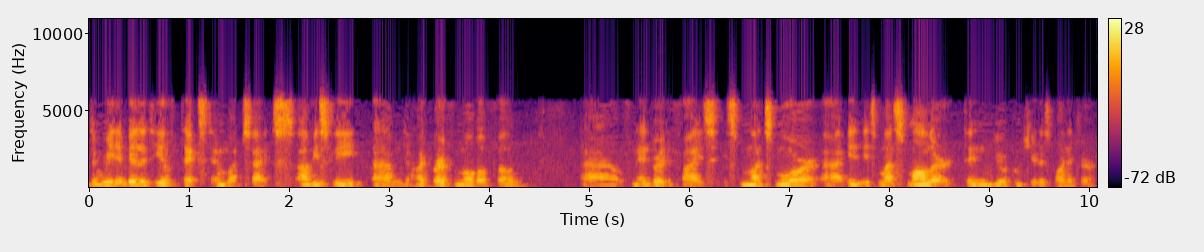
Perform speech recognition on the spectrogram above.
the readability of text and websites. Obviously, um, the hardware of a mobile phone of an Android device is much more, uh, it, it's much smaller than your computer's monitor.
